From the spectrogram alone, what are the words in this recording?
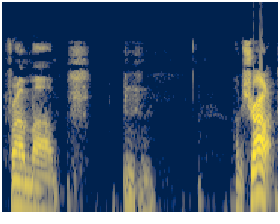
from um, from Charlotte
